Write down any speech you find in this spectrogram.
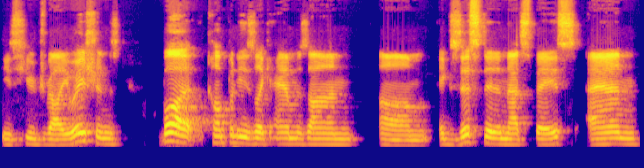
these huge valuations. But companies like Amazon um, existed in that space and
